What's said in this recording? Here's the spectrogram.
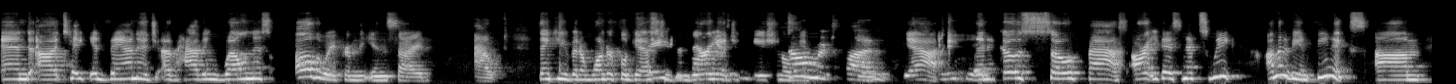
and uh, take advantage of having wellness all the way from the inside out. Thank you. You've been a wonderful guest. Thank You've been you. very educational. So much fun. Yeah. Thank you. And it goes so fast. All right, you guys, next week, I'm going to be in Phoenix. Um,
